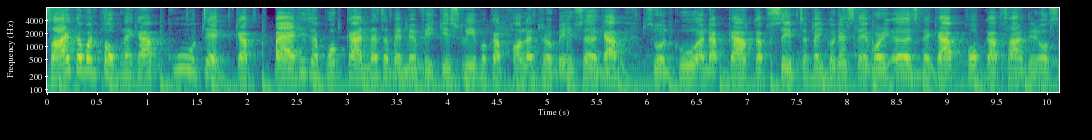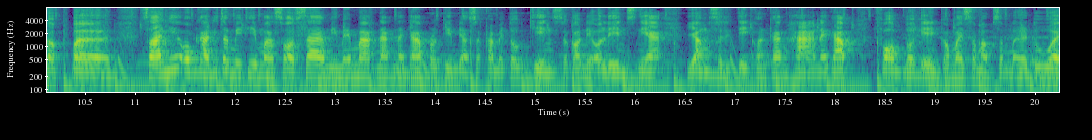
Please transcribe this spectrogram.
สายตะวันตกนะครับ คู่ 7 กับ 8 ที่จะพบกันน่าจะเป็น Memphis Grizzlies พบกับ Portland Trail Blazers ครับ ส่วนคู่อันดับ 9 กับ 10 จะเป็น Golden State Warriors นะครับ พบกับซานเตโอสเปอร์สายนี้โอกาสที่จะมีทีมมาสอดแทรกมีไม่มากนักนะครับ เพราะทีมอย่าง Sacramento Kings แล้วก็ New Orleans เนี่ย ยังสถิติค่อนข้างห่างนะครับ ฟอร์มตัวเองก็ไม่สม่ำเสมอด้วย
